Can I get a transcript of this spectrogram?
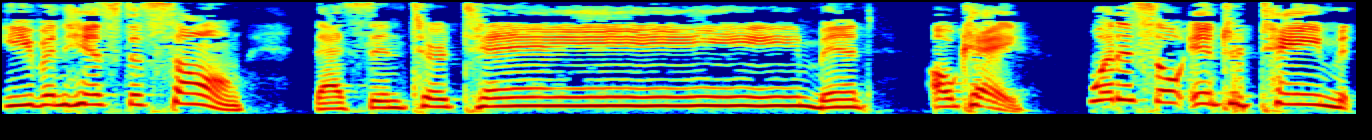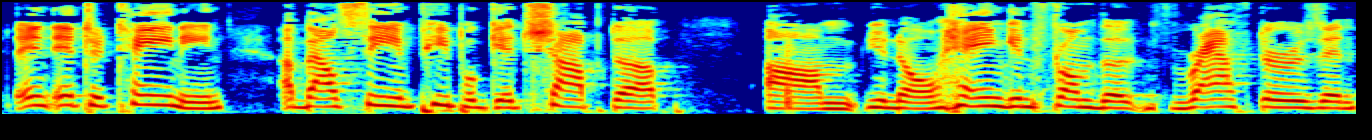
Even hence the song. That's entertainment. Okay. What is so entertainment and entertaining about seeing people get chopped up, um, you know, hanging from the rafters and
